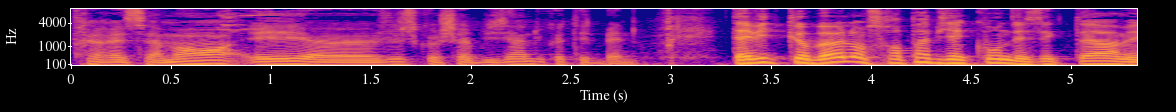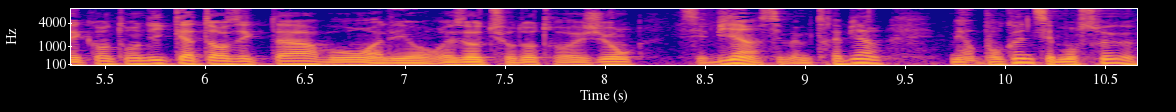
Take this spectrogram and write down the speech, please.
très récemment, et euh, jusqu'au Chablisien du côté de Ben. David Cobol, on se rend pas bien compte des hectares, mais quand on dit 14 hectares, bon, allez, on réseaute sur d'autres régions, c'est bien, c'est même très bien. Mais en Bourgogne, c'est monstrueux.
